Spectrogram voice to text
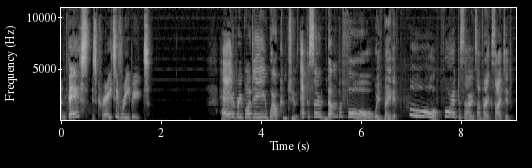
And this is Creative Reboot. Hey everybody, welcome to episode number four. We've made it four, four episodes. I'm very excited.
